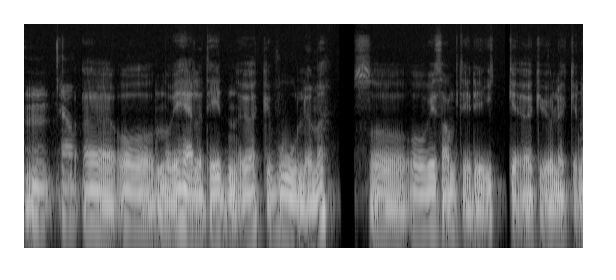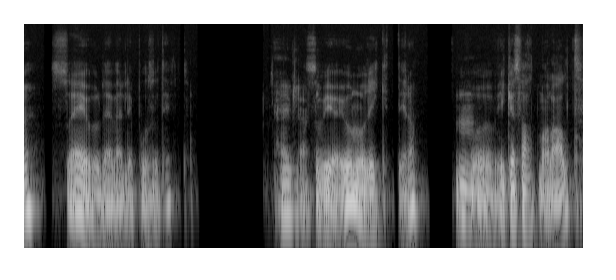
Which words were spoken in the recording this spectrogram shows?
Mm, ja. Eh, Og når vi hele tiden øker volumet, og vi samtidig ikke øker ulykkene, så er jo det veldig positivt. Så vi gjør jo noe riktig, da. Mm. Og ikke svartmale alt.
